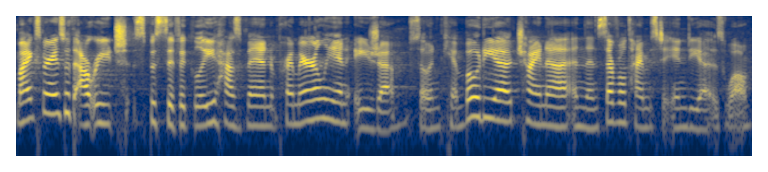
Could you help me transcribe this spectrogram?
My experience with outreach specifically has been primarily in Asia, so in Cambodia, China, and then several times to India as well.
